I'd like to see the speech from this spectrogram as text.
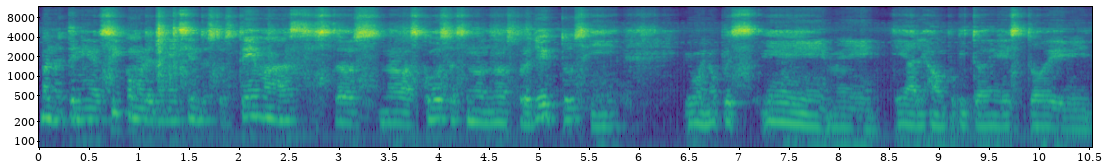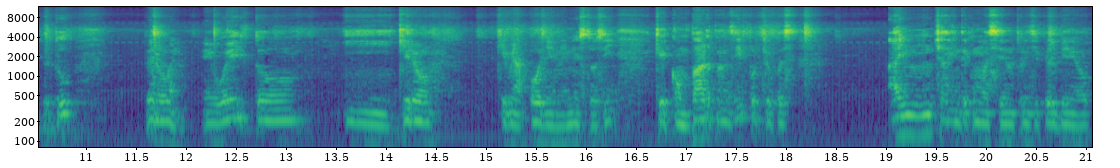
bueno, he tenido así, como les venía diciendo, estos temas, estas nuevas cosas, nuevos, proyectos y, bueno, pues eh, me he alejado un poquito de esto de YouTube, pero bueno, he vuelto y quiero que me apoyen en esto, sí, que compartan, sí, porque pues hay mucha gente, como decía en el principio del video,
